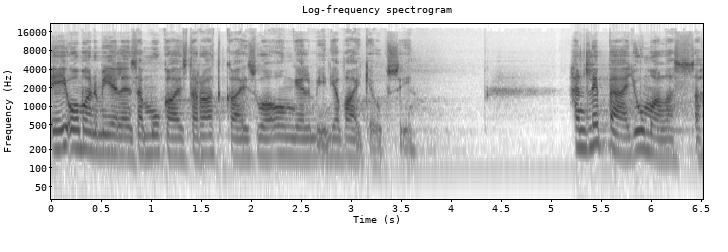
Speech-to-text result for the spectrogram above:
ei oman mielensä mukaista ratkaisua ongelmiin ja vaikeuksiin. Hän lepää Jumalassa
